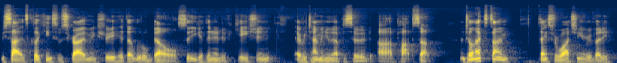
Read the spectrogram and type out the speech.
Besides clicking subscribe, make sure you hit that little bell so that you get the notification every time a new episode uh, pops up. Until next time, thanks for watching, everybody.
